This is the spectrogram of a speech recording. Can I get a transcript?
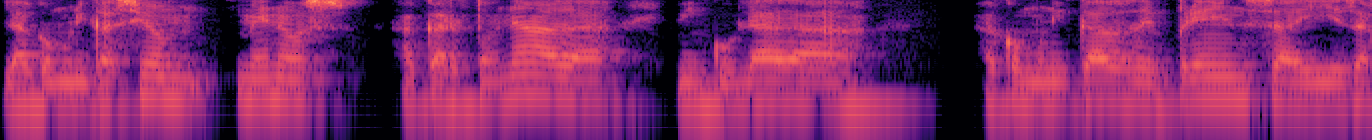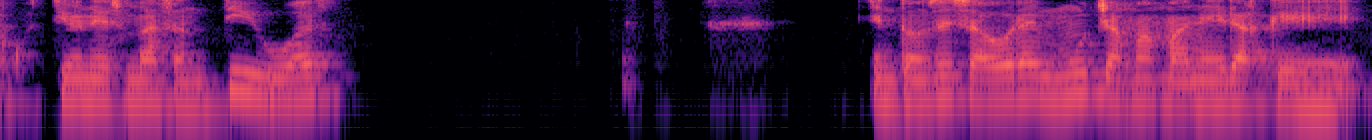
la comunicación menos acartonada, vinculada a comunicados de prensa y esas cuestiones más antiguas. Entonces ahora hay muchas más maneras que,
